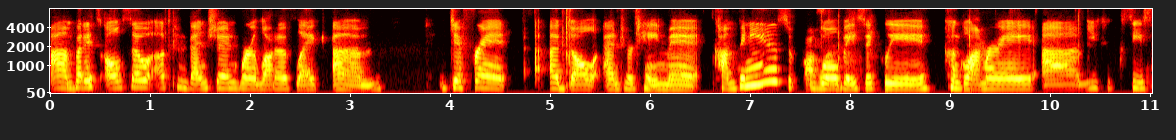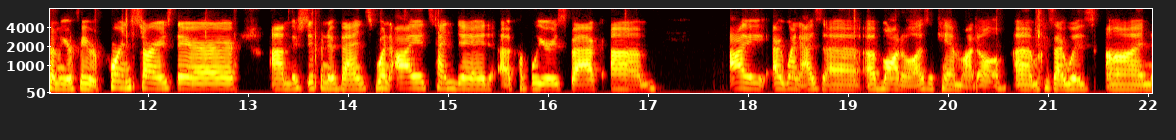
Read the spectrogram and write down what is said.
um, but it's also a convention where a lot of like um, different adult entertainment companies awesome. will basically conglomerate. Um, you can see some of your favorite porn stars there. Um, there's different events. When I attended a couple years back, um, I, I went as a, a model, as a cam model, because um, I was on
